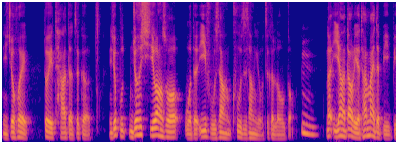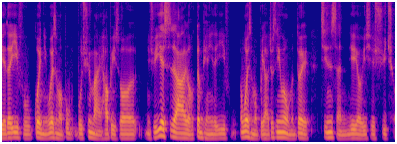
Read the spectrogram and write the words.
你就会对它的这个，你就不，你就会希望说，我的衣服上、裤子上有这个 logo。嗯，那一样的道理，它卖的比别的衣服贵，你为什么不不去买？好比说，你去夜市啊，有更便宜的衣服，那为什么不要？就是因为我们对精神也有一些需求。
